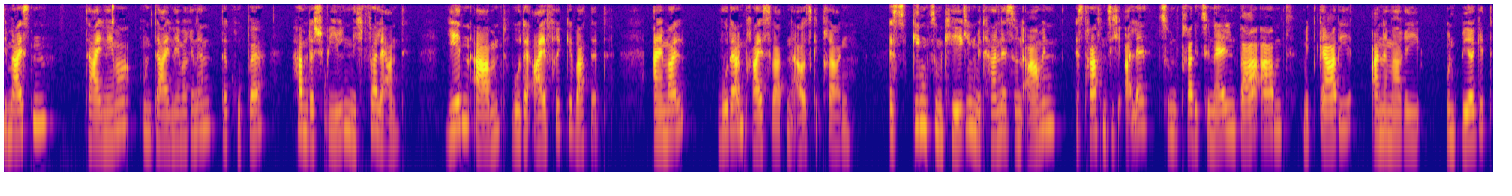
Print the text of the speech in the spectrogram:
Die meisten Teilnehmer und Teilnehmerinnen der Gruppe haben das Spielen nicht verlernt. Jeden Abend wurde eifrig gewattet. Einmal wurde ein Preiswarten ausgetragen. Es ging zum Kegeln mit Hannes und Armin. Es trafen sich alle zum traditionellen Barabend mit Gabi, Annemarie und Birgit.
